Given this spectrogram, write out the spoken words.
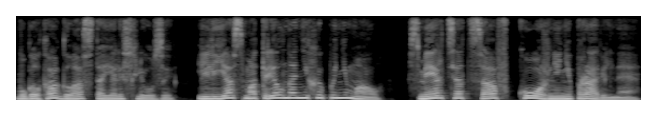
в уголках глаз стояли слезы. Илья смотрел на них и понимал, смерть отца в корне неправильная.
